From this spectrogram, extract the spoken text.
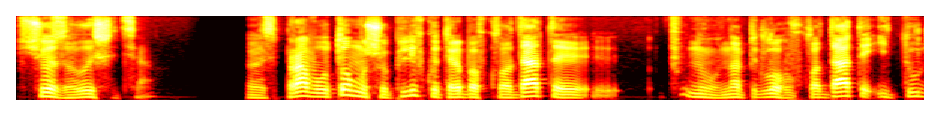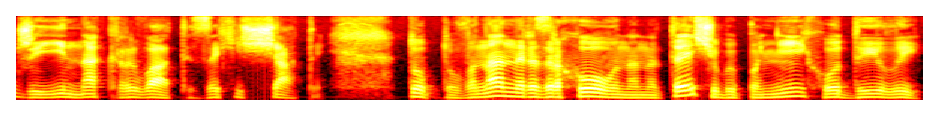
Що залишиться? Е, Справа у тому, що плівку треба вкладати, е, ну, на підлогу вкладати і тут же її накривати, захищати. Тобто вона не розрахована на те, щоб по ній ходили.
